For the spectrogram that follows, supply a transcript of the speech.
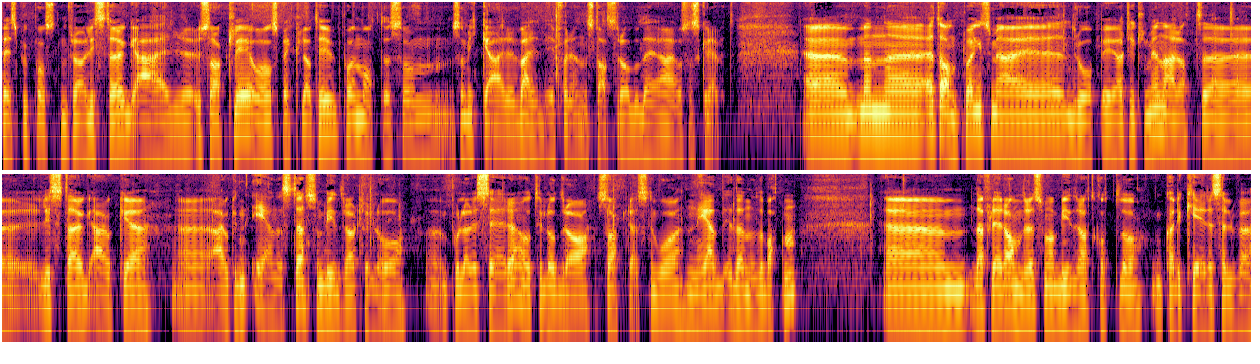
Facebook-posten fra Listhaug er usaklig og spekulativ på en måte som, som, ikke er verdig for en statsråd, og det har jeg også skrevet. Uh, men et annet poeng som jeg dro opp i artikkelen min, er at Listhaug er er jo ikke den eneste som bidrar til å polarisere og til å dra saklighetsnivået ned i denne debatten. Ehm, det er flere andre som har bidratt godt til å karikere selve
